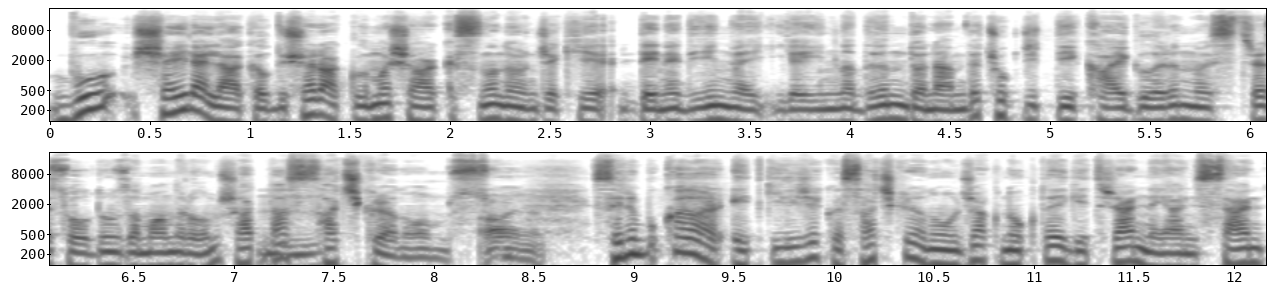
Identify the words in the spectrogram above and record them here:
Bu şeyle alakalı Düşer Aklıma şarkısından önceki denediğin ve yayınladığın dönemde çok ciddi kaygıların ve stres olduğun zamanlar olmuş. Hatta saç kıran olmuşsun. Aynen. Seni bu kadar etkileyecek ve saç kıran olacak noktaya getiren ne? Yani sen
